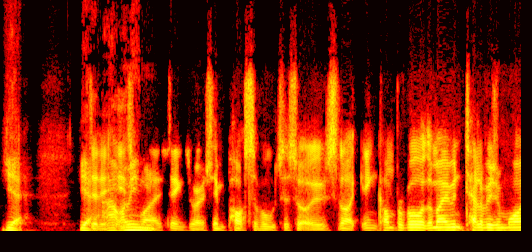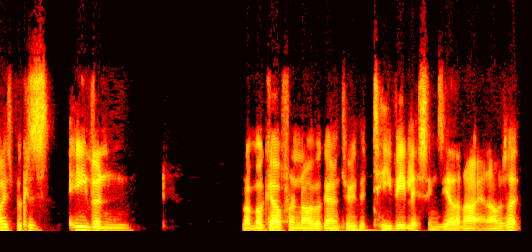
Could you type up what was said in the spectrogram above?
yeah, yeah. that it is I I mean, one of those things where it's impossible to sort of it's like incomparable at the moment, television wise, because even like my girlfriend and I were going through the TV listings the other night, and I was like,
